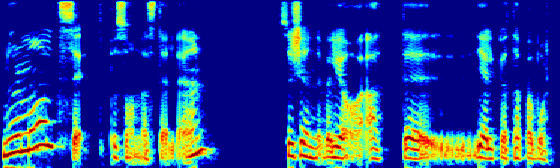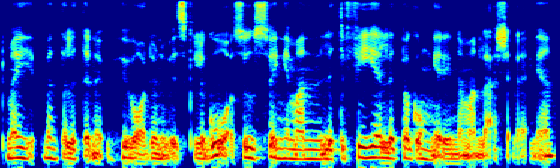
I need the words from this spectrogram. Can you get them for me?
Normalt sett på sådana ställen så kände väl jag att eh, hjälp jag tappar bort mig, vänta lite nu, hur var det nu vi skulle gå? Så svänger man lite fel ett par gånger innan man lär sig vägen.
